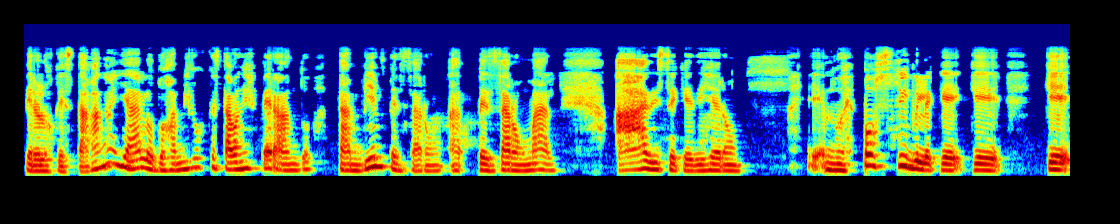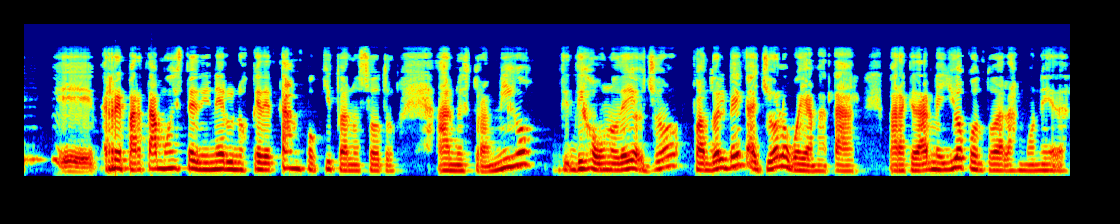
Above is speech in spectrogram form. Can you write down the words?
Pero los que estaban allá, los dos amigos que estaban esperando, también pensaron, ah, pensaron mal. Ah, dice que dijeron, eh, no es posible que, que, que eh, repartamos este dinero y nos quede tan poquito a nosotros. A nuestro amigo dijo uno de ellos, yo, cuando él venga, yo lo voy a matar para quedarme yo con todas las monedas.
